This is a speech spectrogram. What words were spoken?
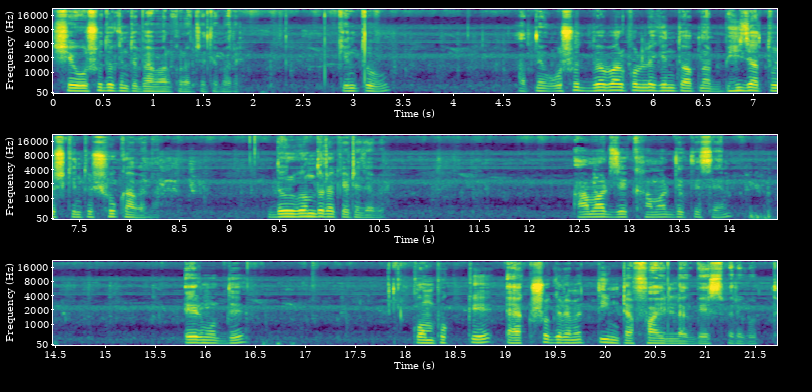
সে ওষুধও কিন্তু ব্যবহার করা যেতে পারে। কিন্তু আপনি ওষুধ ব্যবহার করলে কিন্তু আপনার ভিজা তুষ কিন্তু শুকাবে না, দুর্গন্ধটা কেটে যাবে। আমার যে খামার দেখতেছেন, এর মধ্যে কমপক্ষে একশো গ্রামের তিনটা ফাইল লাগবে স্প্রে করতে।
